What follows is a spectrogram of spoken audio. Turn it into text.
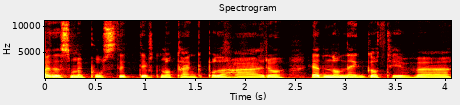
er det som er positivt med å tenke på det her, og er det noe negativt eh,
